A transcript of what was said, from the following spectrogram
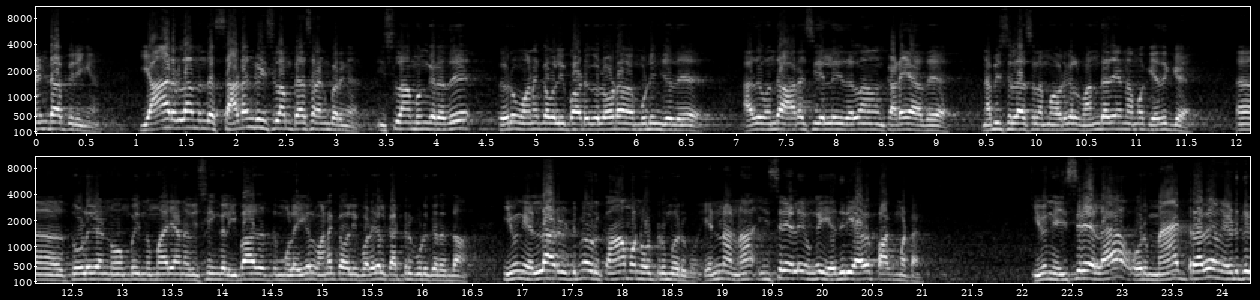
ரெண்டாக பிரிங்க. யாரெல்லாம் இந்த சடங்கு இஸ்லாம் பேசுகிறாங்க பாருங்க. இஸ்லாமுங்கிறது வெறும் வணக்க வழிபாடுகளோட முடிஞ்சது. அது வந்து அரசியல் இதெல்லாம் கிடையாது. நபிசுல்லாஸ்லாம் அவர்கள் வந்ததே நமக்கு எதுக்கு? தொழுக நோன்பு இந்த மாதிரியான விஷயங்கள் இபாதத்து முறைகள் வணக்க வழிபாடுகள் கற்றுக் கொடுக்கறது தான். இவங்க எல்லார்கிட்டுமே ஒரு காமன் ஒற்றுமை இருக்கும். என்னன்னா இஸ்ரேலை இவங்க எதிரியாகவே பார்க்க மாட்டாங்க. இவங்க இஸ்ரேலை ஒரு மேட்டராகவே இவங்க எடுத்து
